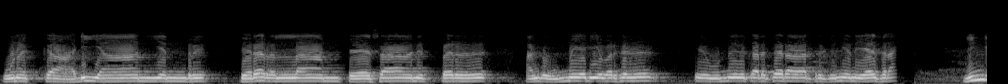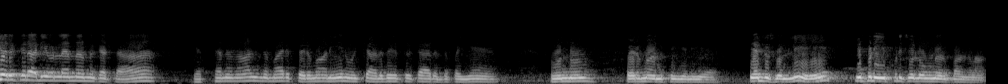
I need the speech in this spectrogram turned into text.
உனக்கு அடியான் என்று பிறரெல்லாம் பேசா நிற்பர் அங்க உண்மையடியவர்கள் உண்மை கரத்தேராற்றுக்குன்னு என்ன ஏசுறாங்க. இங்க இருக்கிற அடியவர்கள் என்னன்னு கேட்டா எத்தனை நாள் இந்த மாதிரி பெருமானியை நோக்கி அழுதுகிட்டு இருக்காரு இந்த பையன். ஒன்னும் பெருமான் செய்யலையே என்று சொல்லி இப்படி இப்படி சொல்லவங்க இருப்பாங்களாம்.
